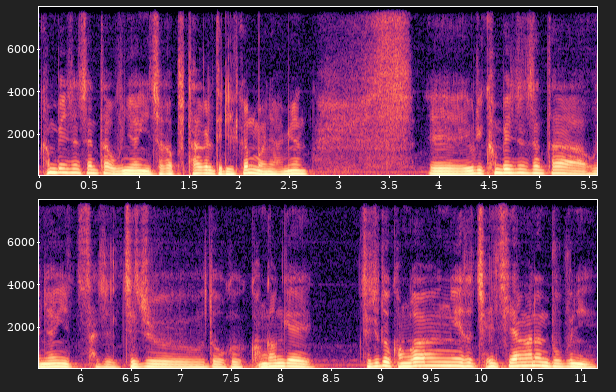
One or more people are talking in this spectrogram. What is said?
컨벤션 센터 운영이 제가 부탁을 드릴 건 뭐냐면 예, 우리 컨벤션 센터 운영이 사실 제주도 그 관광객 제주도 관광에서 제일 지향하는 부분이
